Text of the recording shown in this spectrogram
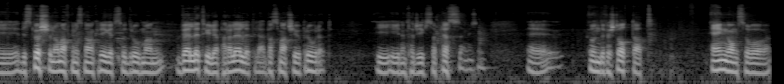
i diskursen om Afghanistankriget så drog man väldigt tydliga paralleller till det här Basmachi-upproret i, i den tajikiska pressen. Liksom. Eh, underförstått att en gång så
